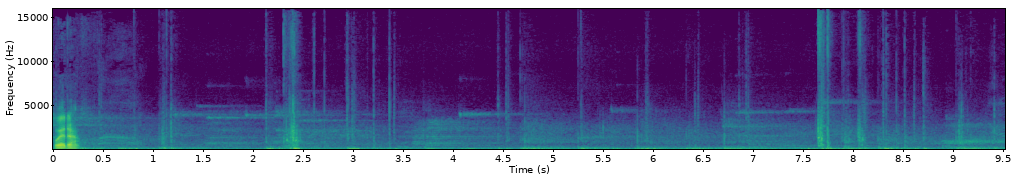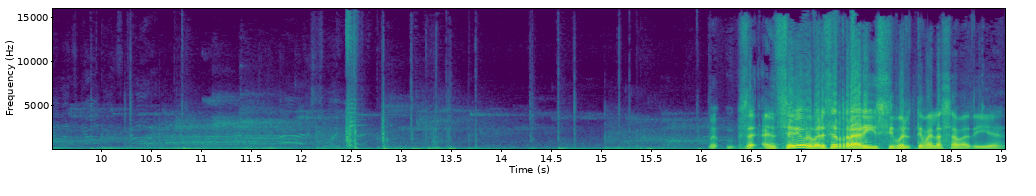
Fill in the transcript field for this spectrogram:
Fuera. En serio me parece rarísimo el tema de las zapatillas.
